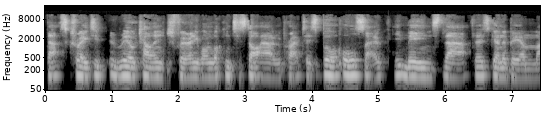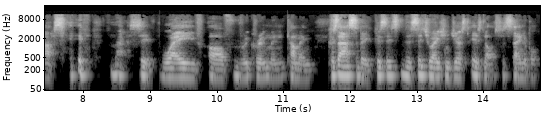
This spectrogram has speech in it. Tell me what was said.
that's created a real challenge for anyone looking to start out in practice but also it means that there's going to be a massive massive wave of recruitment coming because there has to be because the situation just is not sustainable.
